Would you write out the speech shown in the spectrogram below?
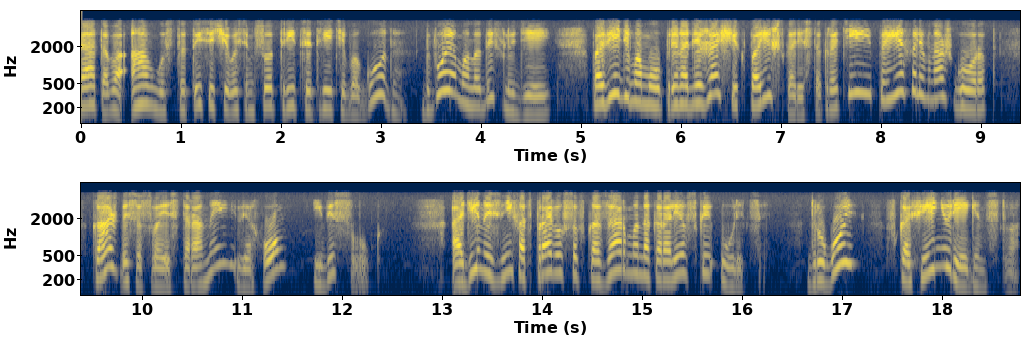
5 августа 1833 года, двое молодых людей, по-видимому, принадлежащих к парижской аристократии, приехали в наш город – каждый со своей стороны, верхом и без слуг. Один из них отправился в казармы на Королевской улице, другой — в кофейню регенства.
